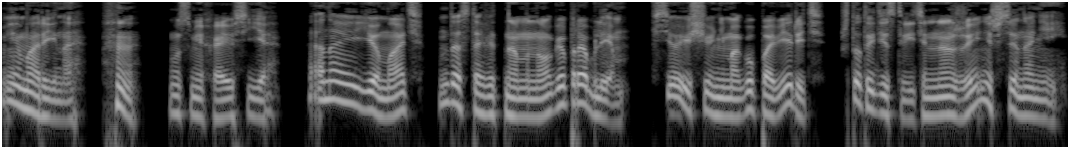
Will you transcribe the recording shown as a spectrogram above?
и Марина. Хм, усмехаюсь я. Она и ее мать доставят нам много проблем. Все еще не могу поверить, что ты действительно женишься на ней.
